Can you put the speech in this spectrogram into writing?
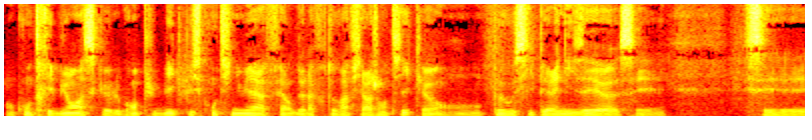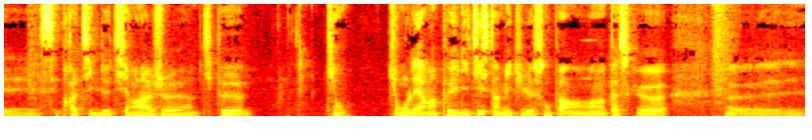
en contribuant à ce que le grand public puisse continuer à faire de la photographie argentique, euh, on peut aussi pérenniser euh, ces, ces, ces pratiques de tirage euh, un petit peu qui ont qui ont l'air un peu élitistes, hein, mais qui le sont pas, hein, parce que euh,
